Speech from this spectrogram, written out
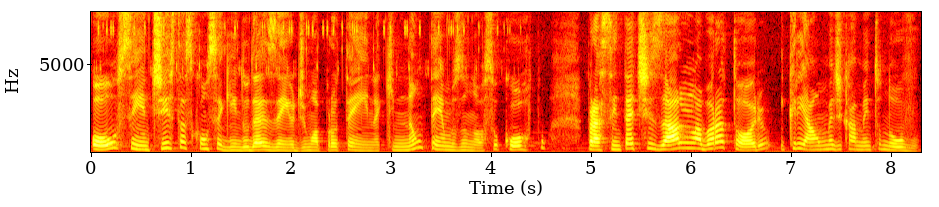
Ou cientistas conseguindo o desenho de uma proteína que não temos no nosso corpo para sintetizá-la em laboratório e criar um medicamento novo.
